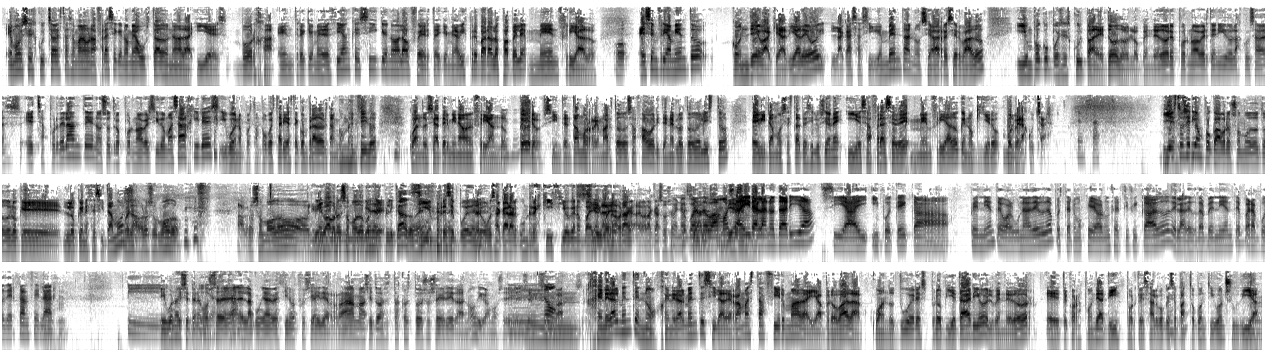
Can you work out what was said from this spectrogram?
Hemos escuchado esta semana una frase que no me ha gustado nada y es, Borja, entre que me decían que sí, que no a la oferta y que me habéis preparado los papeles, me he enfriado. O- Ese enfriamiento conlleva que a día de hoy la casa sigue en venta, no se ha reservado y un poco pues es culpa de todos, los vendedores por no haber tenido las cosas hechas por delante, nosotros por no haber sido más ágiles y bueno, pues tampoco estaría este comprador tan convencido cuando se ha terminado enfriando. Pero si intentamos remar todos a favor y tenerlo todo listo, evitamos estas desilusiones y esa frase de me he enfriado que no quiero volver a escuchar. Exacto. Y esto sería un poco a grosso modo todo lo que lo que necesitamos. Bueno, a grosso modo. A grosso modo, bien, digo a grosso modo bien porque explicado, ¿eh? siempre se pueden luego sacar algún resquicio que nos Sí, vayan a... bueno, habrá, habrá casos Bueno, especiales cuando vamos a ir a la notaría, si hay hipoteca pendiente o alguna deuda, pues tenemos que llevar un certificado de la deuda pendiente para poder cancelar. Y, Y bueno, y si tenemos eh, en la comunidad de vecinos, pues si hay derramas y todas estas cosas, todo eso se hereda, ¿no? Digamos. eh, se- se no. va- Mm, Generalmente no. Generalmente si la derrama está firmada y aprobada cuando tú eres propietario, el vendedor, eh, te corresponde a ti, porque es algo que se pactó contigo en su día.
